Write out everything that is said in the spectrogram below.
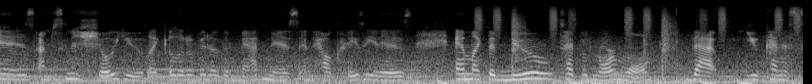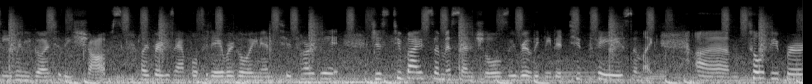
is I'm just gonna show you like a little bit of the madness and how crazy it is and like the new type of normal that you kind of see when you go into these shops. Like for example, today we're going into Target just to buy some essentials. We really needed toothpaste and like um, toilet paper,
